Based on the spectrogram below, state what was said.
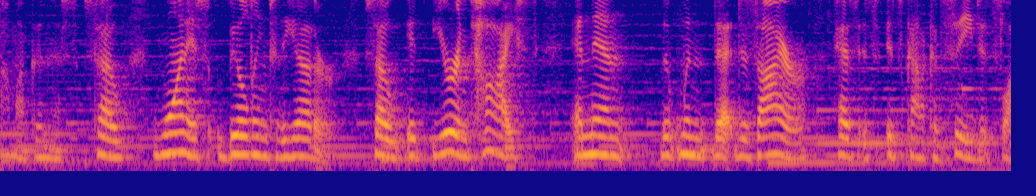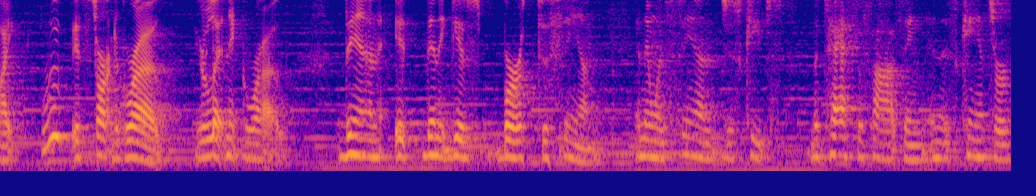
Oh my goodness. So one is building to the other. So it, you're enticed, and then the, when that desire has it's, it's kind of conceived, it's like whoop, it's starting to grow. You're letting it grow. Then it then it gives birth to sin, and then when sin just keeps metastasizing and this cancer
